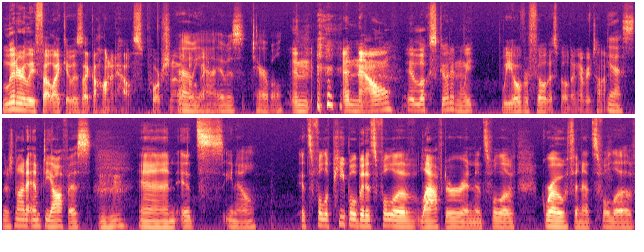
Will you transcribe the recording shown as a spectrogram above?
literally felt like it was like a haunted house portion of the oh building. yeah it was terrible And and now it looks good, and we we overfill this building every time. yes there's not an empty office Mm-hmm. and it's you know it's full of people but it's full of laughter and it's full of growth and it's full of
